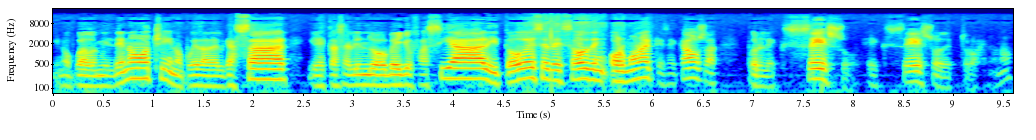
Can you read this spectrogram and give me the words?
Y no pueda dormir de noche, y no pueda adelgazar, y le está saliendo vello facial, y todo ese desorden hormonal que se causa por el exceso, exceso de estrógeno. ¿no?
